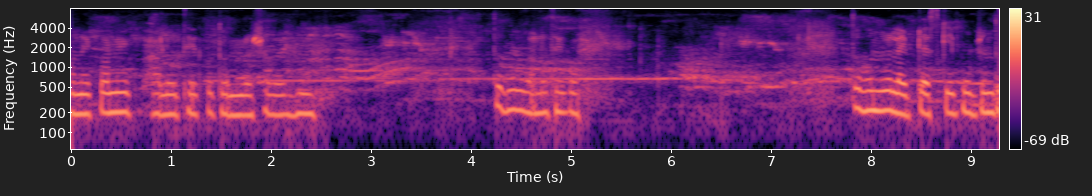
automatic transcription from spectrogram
অনেক অনেক ভালো থেকো তোমরা সবাই হ্যাঁ তুমিও ভালো থেকো। তো বন্ধুরা লাইভটা আজকে এই পর্যন্ত।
